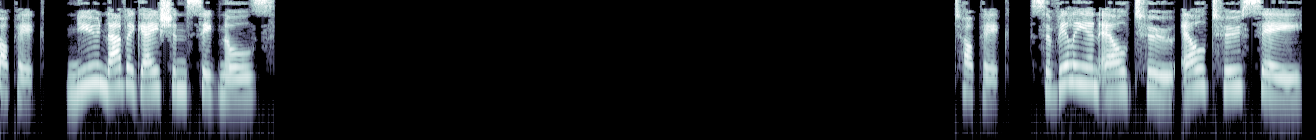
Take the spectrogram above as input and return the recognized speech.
Topic: New navigation signals. Topic: Civilian L2 L2C.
